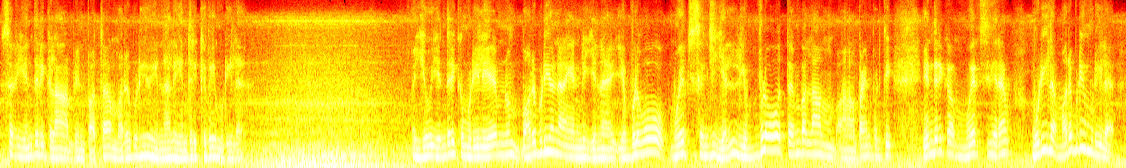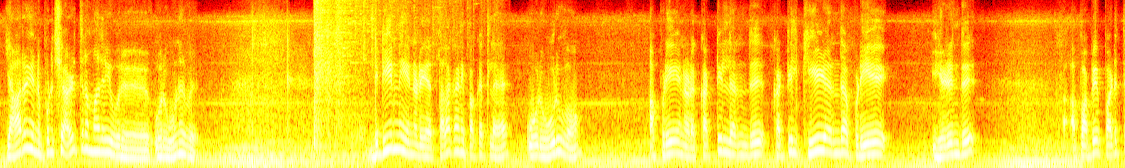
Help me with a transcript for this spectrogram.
சரி எந்திரிக்கலாம் அப்படின்னு பார்த்தா மறுபடியும் என்னால் எந்திரிக்கவே முடியல. ஐயோ எந்திரிக்க முடியலையேன்னு மறுபடியும் நான் என்ன என்னை எவ்வளவோ முயற்சி செஞ்சு எல் எவ்வளவோ தெம்பெல்லாம் பயன்படுத்தி எந்திரிக்க முயற்சி செய்கிறேன் முடியல மறுபடியும் முடியல. யாரும் என்னை பிடிச்சி அழுத்துன மாதிரி ஒரு ஒரு உணர்வு. திடீர்னு என்னுடைய தலைகாணி பக்கத்தில் ஒரு உருவம் அப்படியே என்னோட கட்டிலேருந்து கட்டில் கீழே இருந்து அப்படியே எழுந்து அப்போ அப்படியே படுத்த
